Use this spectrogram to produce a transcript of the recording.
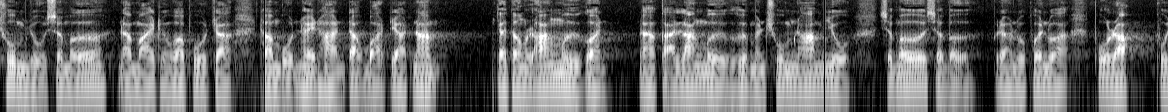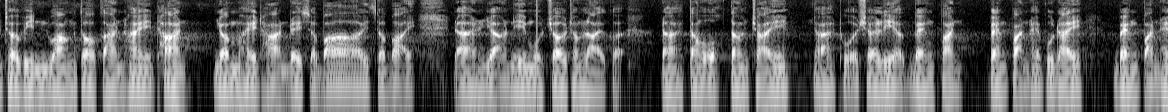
ชุ่มอยู่เสมอนะหมายถึงว่าผู้จะทำบุญให้ทานตักบาตรหยาดน้ำ จะต้องล้างมือก่อนนะการล้างมือคือมันชุ่มน้ำอยู่เสมอเสมอพระนุเพื่อนว่าผู้รักผู้ชวินหวังต่อการให้ทาน ย่อมให้ทานได้สบายสบายนะอย่างนี้หมู่เจ้าทั้งหลายก็นะตั้งอกตั้งใจนะทั่วเฉลี่ยแบ่งปัน แบ่งปันให้ผู้ใด แบ่งปันให้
